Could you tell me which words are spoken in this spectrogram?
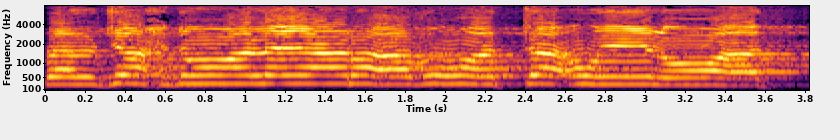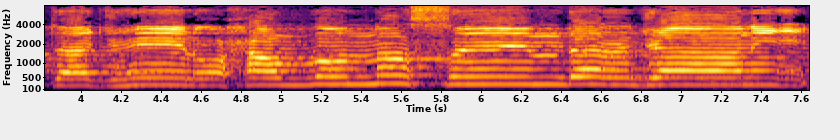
فالجحد والإعراض والتأويل والتجهيل حظ النص عند الجاني.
